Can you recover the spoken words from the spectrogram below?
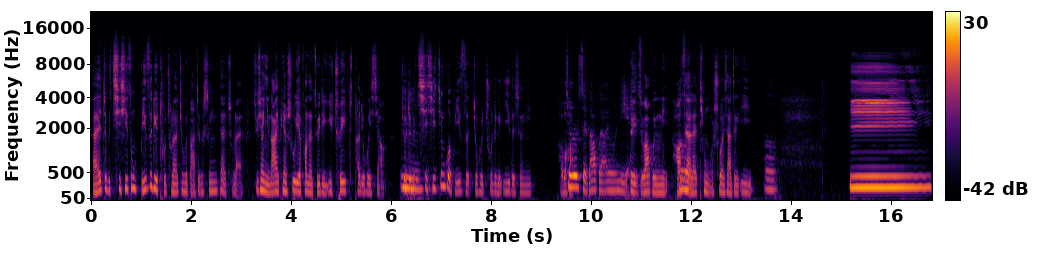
哎，这个气息从鼻子里吐出来，就会把这个声音带出来。就像你拿一片树叶放在嘴里一吹，它就会响。就这个气息经过鼻子，就会出这个一的声音，好不好？就是嘴巴不要用力。对，嘴巴不用力。好，再来听我说一下这个一。嗯。一，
